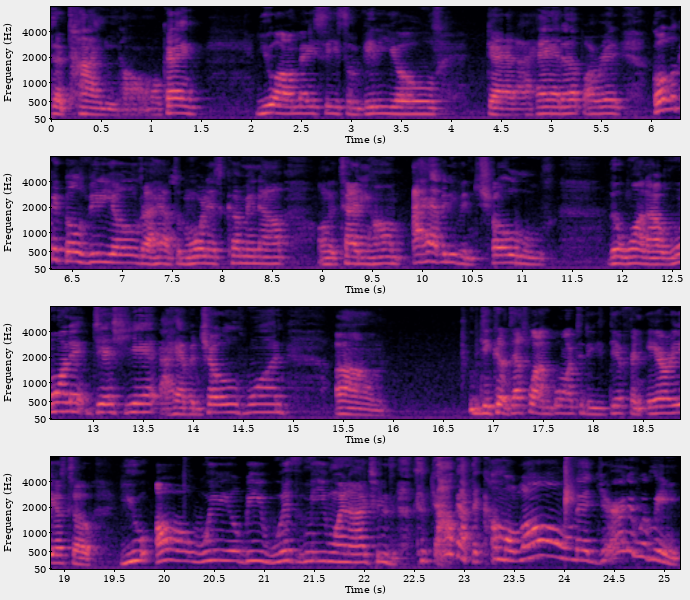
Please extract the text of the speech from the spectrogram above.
the tiny home, okay? You all may see some videos that I had up already. Go look at those videos. I have some more that's coming out on the tiny home. I haven't even chose the one I wanted just yet. I haven't chose one. Um, because that's why I'm going to these different areas. So you all will be with me when I choose. So y'all got to come along on that journey with me.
